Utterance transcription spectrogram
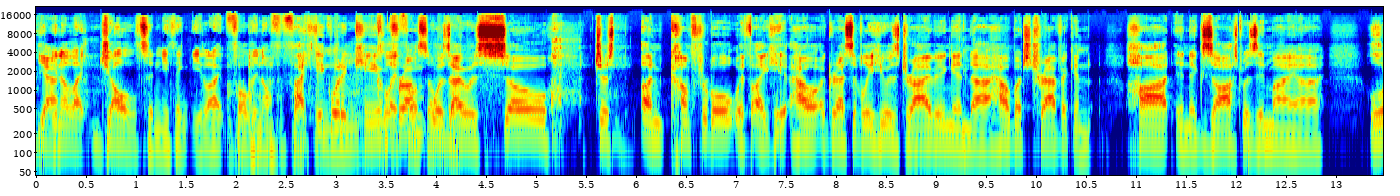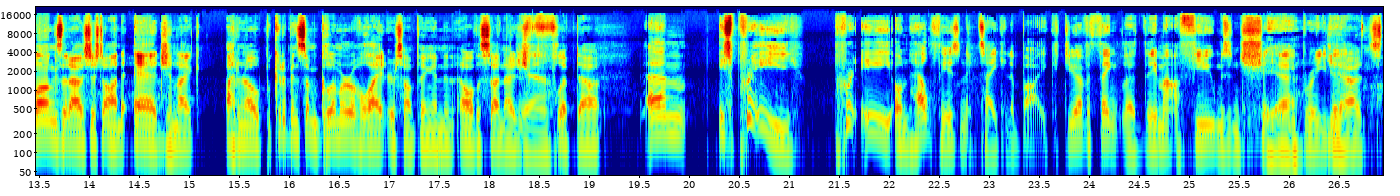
Yeah. you know, like jolt, and you think you're like falling off a fucking I think what it came from was. I was so just uncomfortable with like how aggressively he was driving and uh, how much traffic and hot and exhaust was in my uh, lungs that I was just on edge and like I don't know, it could have been some glimmer of light or something, and then all of a sudden I just Yeah. flipped out. Um, it's pretty pretty unhealthy, isn't it? Taking a bike. Do you ever think that the amount of fumes and shit that Yeah. you breathe Yeah, in? it's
